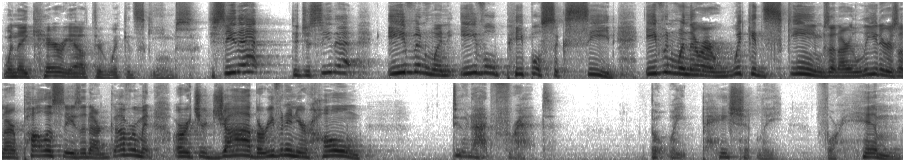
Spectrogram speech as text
when they carry out their wicked schemes. You see that? Did you see that? Even when evil people succeed, even when there are wicked schemes in our leaders and our policies and our government or at your job or even in your home, do not fret, but wait patiently for Him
